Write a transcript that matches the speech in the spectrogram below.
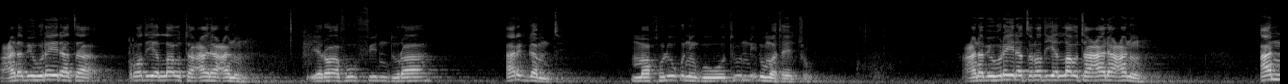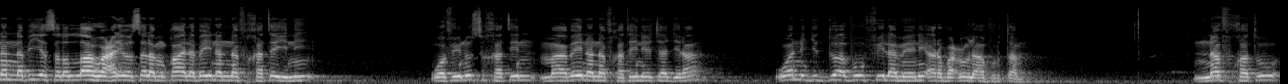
عن أبي هريرة رضي الله تعالى عنه يرى أفوف درا أرقمت مخلوق نقوت لأمتيجو عن أبي هريرة رضي الله تعالى عنه أن النبي صلى الله عليه وسلم قال بين النفختين وفي نسخة ما بين النفختين يجرى وأن جد أفوف لمين أربعون أفرتم نفخة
